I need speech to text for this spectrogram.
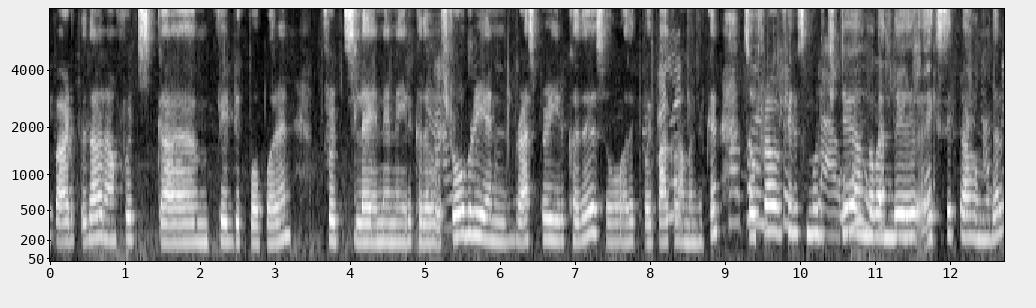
இப்போ அடுத்ததாக நான் ஃபுட்ஸ் ஃபீல்டுக்கு போக போகிறேன் ஃப்ரூட்ஸில் என்னென்ன இருக்குது? ஸ்ட்ராபெரி அண்ட் ராஸ்பெரி இருக்குது. ஸோ அதுக்கு போய் பார்க்கலாம்னு இருக்கேன் ஸோ ஃப்ளவர் ஃபீல்ஸ் முடிச்சுட்டு அங்கே வந்து எக்ஸிட் ஆகும் முதல்.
